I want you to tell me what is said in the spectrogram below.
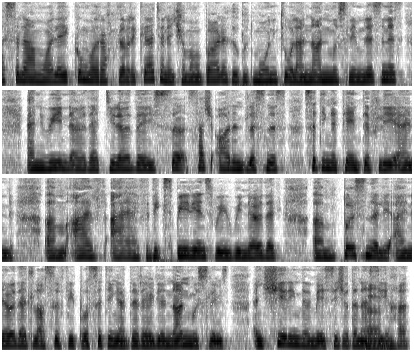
Assalamu alaikum wa rahmatullahi wa barakatuh. And Mubarak. Good morning to all our non-Muslim listeners. And we know that, you know, there's uh, such ardent listeners sitting attentively. And um, I've, I have the experience where we know that, um, personally, I know that lots of people sitting at the radio, non-Muslims, and sharing the message of the Nasiha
